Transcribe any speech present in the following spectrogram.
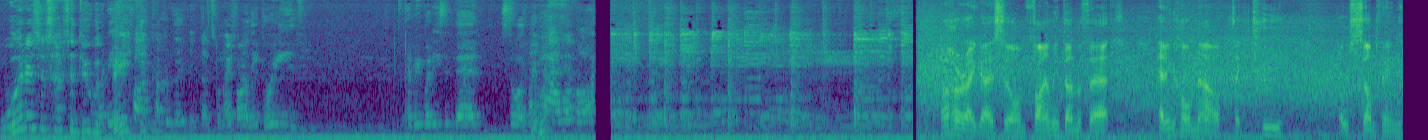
What does this have to do with when eight o'clock comes, I think that's when I finally breathe. Everybody's in bed, have my What? power on. Alright guys, so I'm finally done with that. Heading home now. It's like 2 oh something.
